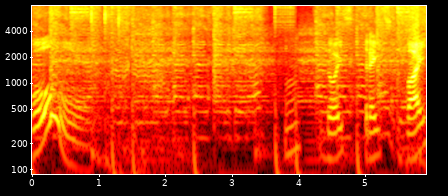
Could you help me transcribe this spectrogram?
Uou! Um, dois, três, vai.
